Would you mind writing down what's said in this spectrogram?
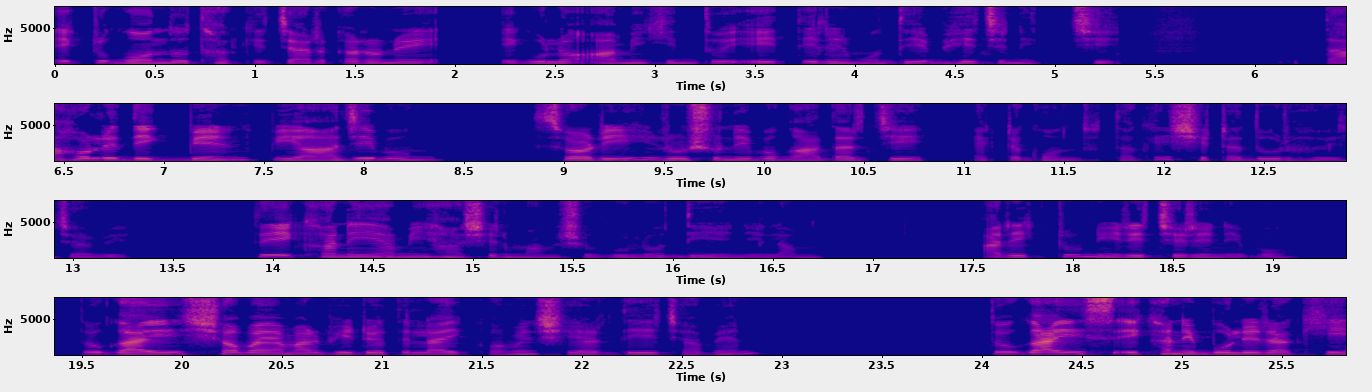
একটু গন্ধ থাকে, যার কারণে এগুলো আমি কিন্তু এই তেলের মধ্যে ভেজে নিচ্ছি। তাহলে দেখবেন পেঁয়াজ এবং সরি রসুন এবং আদার যে একটা গন্ধ থাকে, সেটা দূর হয়ে যাবে। তো এখানেই আমি হাঁসের মাংসগুলো দিয়ে নিলাম। আর একটু নেড়ে চেড়ে নেব। তো গায়ে সবাই আমার ভিডিওতে লাইক কমেন্ট শেয়ার দিয়ে যাবেন। তো গাইস এখানে বলে রাখি,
